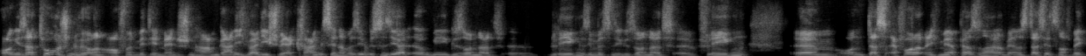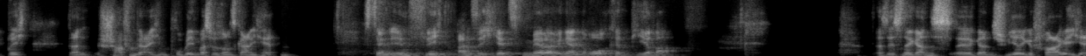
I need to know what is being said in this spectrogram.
organisatorischen höheren Aufwand mit den Menschen haben. Gar nicht, weil die schwer krank sind, aber sie müssen sie halt irgendwie gesondert äh, pflegen, sie müssen sie gesondert äh, pflegen. Ähm, und das erfordert eigentlich mehr Personal. Und wenn uns das jetzt noch wegbricht, dann schaffen wir eigentlich ein Problem, was wir sonst gar nicht hätten. Ist denn Impfpflicht an sich jetzt mehr oder weniger ein Rohrkrepierer? Das ist eine ganz, äh, ganz schwierige Frage. Ich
